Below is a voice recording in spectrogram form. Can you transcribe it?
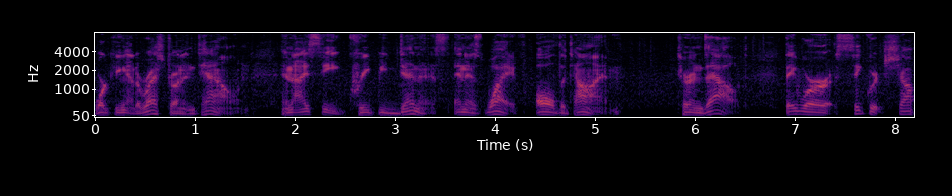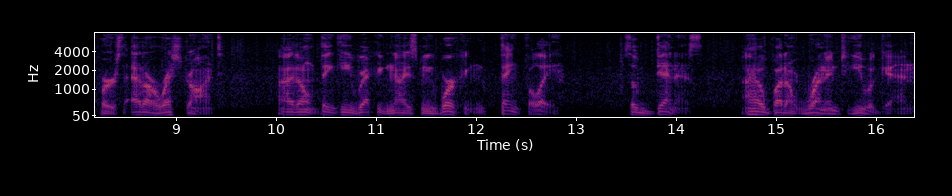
working at a restaurant in town, and I see creepy Dennis and his wife all the time. Turns out, they were secret shoppers at our restaurant. I don't think he recognized me working, thankfully. So, Dennis, I hope I don't run into you again.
